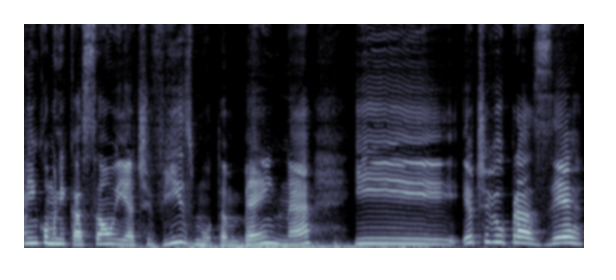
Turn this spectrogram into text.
em comunicação e ativismo também, né? E eu tive o prazer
